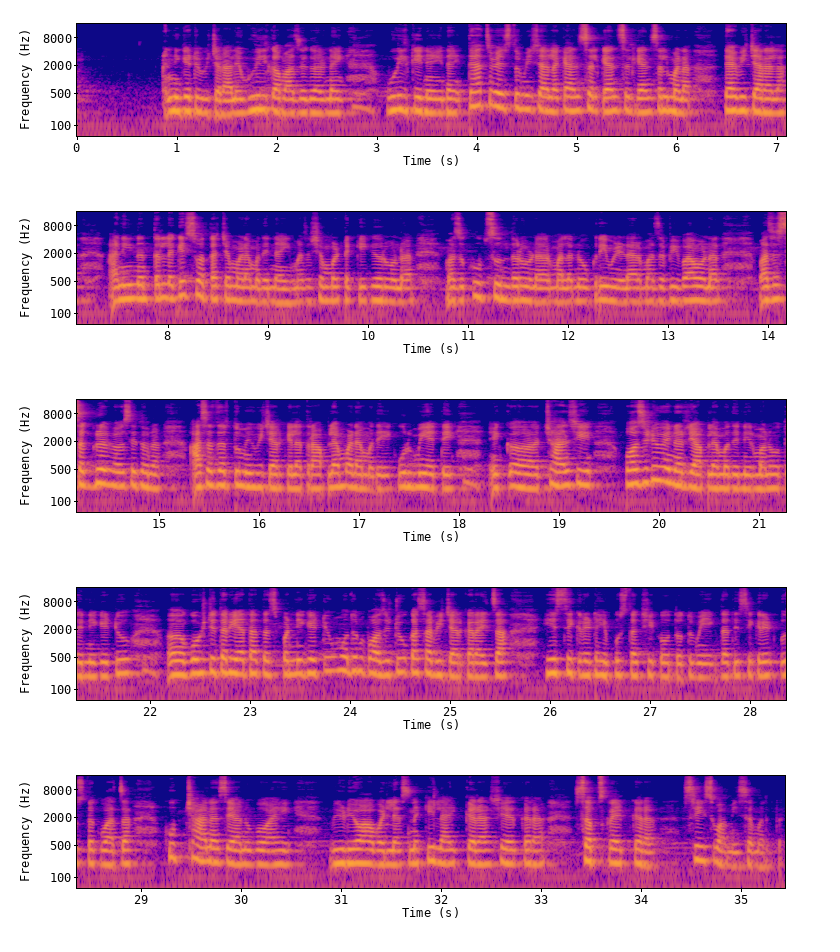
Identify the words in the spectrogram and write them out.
निगेटिव्ह विचार आले होईल का माझं घर नाही? होईल की नाही? नाही. त्याच वेळेस तुम्ही त्याला कॅन्सल कॅन्सल कॅन्सल म्हणा त्या विचाराला. आणि नंतर लगेच स्वतःच्या मनामध्ये नाही माझं शंभर टक्के घर होणार. माझं खूप सुंदर होणार. मला नोकरी मिळणार. माझा विवाह होणार. माझं सगळं व्यवस्थित होणार. असा जर तुम्ही विचार केला तर आपल्या मनामध्ये एक उर्मी येते. एक छानशी पॉझिटिव्ह एनर्जी आपल्यामध्ये निर्माण होते. निगेटिव्ह गोष्टी तर येतातच पण निगेटिव्हमधून पॉझिटिव्ह कसा विचार करायचा? हे सिक्रेट हे पुस्तक शिकवतो. तुम्ही एकदा ते सिक्रेट पुस्तक वाचा. खूप छान असे अनुभव आहे. व्हिडिओ आवडल्यास नक्की लाईक करा शेअर करा सबस्क्राईब करा. श्री स्वामी समर्थ.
